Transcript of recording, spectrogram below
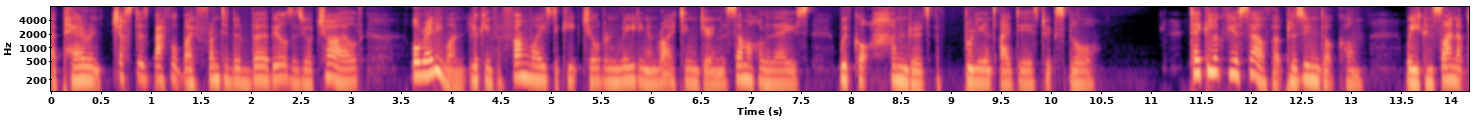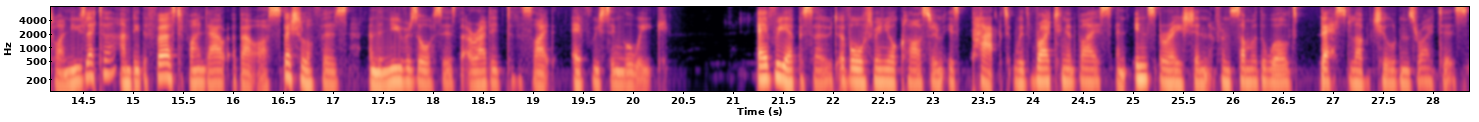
a parent just as baffled by fronted adverbials as your child, or anyone looking for fun ways to keep children reading and writing during the summer holidays, we've got hundreds of brilliant ideas to explore. Take a look for yourself at plazoom.com, where you can sign up to our newsletter and be the first to find out about our special offers and the new resources that are added to the site every single week. Every episode of Author in Your Classroom is packed with writing advice and inspiration from some of the world's best loved children's writers.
